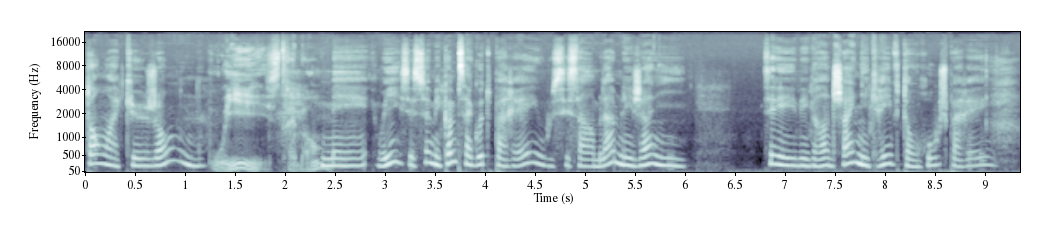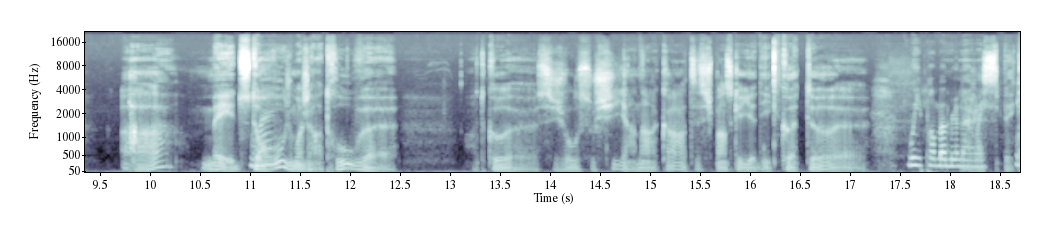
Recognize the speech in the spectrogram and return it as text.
thon à queue jaune. Oui, c'est très bon. Mais oui, c'est ça. Mais comme ça goûte pareil ou c'est semblable, les gens, ils... Tu sais, les, les grandes chaînes écrivent thon rouge pareil. Ah, mais du thon Ouais. rouge, moi j'en trouve. euh, tout cas, euh, si je vais au sushi, il y en a encore. Je pense qu'il y a des quotas euh, Oui, probablement, à oui. respecter,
